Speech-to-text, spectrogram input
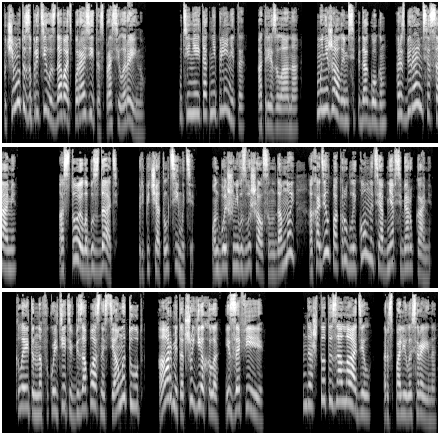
«Почему ты запретила сдавать паразита?» — спросила Рейну. «У теней так не принято», — отрезала она. «Мы не жалуемся педагогам, разбираемся сами». «А стоило бы сдать», — припечатал Тимати. Он больше не возвышался надо мной, а ходил по круглой комнате, обняв себя руками. «Клейтон на факультете в безопасности, а мы тут. А Армитадж уехала из-за феи». «Да что ты заладил?» — распалилась Рейна.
